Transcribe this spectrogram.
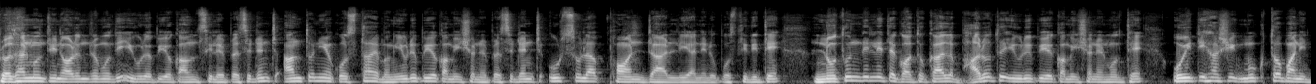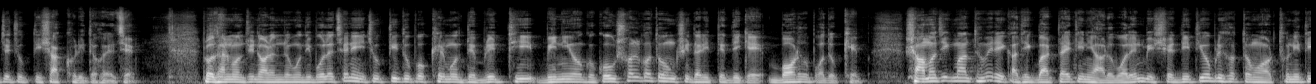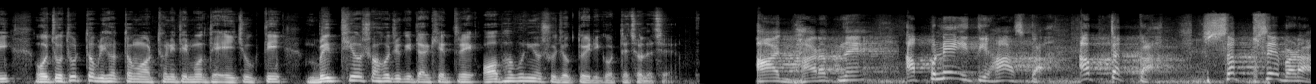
প্রধানমন্ত্রী নরেন্দ্র মোদী, ইউরোপীয় কাউন্সিলের প্রেসিডেন্ট আন্তোনিও কোস্তা এবং ইউরোপীয় কমিশনের প্রেসিডেন্ট উর্সুলা ফন ডার্লিয়ানের উপস্থিতিতে নতুন দিল্লিতে গতকাল ভারত ইউরোপীয় কমিশনের মধ্যে ঐতিহাসিক মুক্ত বাণিজ্য চুক্তি স্বাক্ষরিত হয়েছে। প্রধানমন্ত্রী নরেন্দ্র মোদী বলেছেন এই চুক্তি দুপক্ষের মধ্যে বৃদ্ধি বিনিয়োগ ও কৌশলগত অংশীদারিত্বের দিকে বড় পদক্ষেপ সামাজিক মাধ্যমের একাধিক বার্তায় তিনি আরও বলেন বিশ্বের দ্বিতীয় বৃহত্তম অর্থনীতি ও চতুর্থ বৃহত্তম অর্থনীতির মধ্যে এই চুক্তি বৃদ্ধি ও সহযোগিতার ক্ষেত্রে অভাবনীয় সুযোগ তৈরি করতে চলেছে आज भारत ने अपने इतिहास का अब तक का सबसे बड़ा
